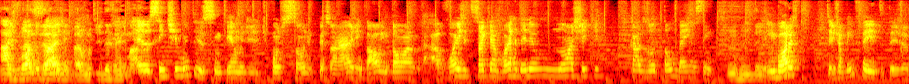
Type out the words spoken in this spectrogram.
As vozes eram, eram muito de desenho animado. Eu senti muito isso em termos de, de construção de personagem e tal. Então a, a voz. Só que a voz dele eu não achei que casou tão bem assim. Uhum. Embora esteja bem feito, esteja.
